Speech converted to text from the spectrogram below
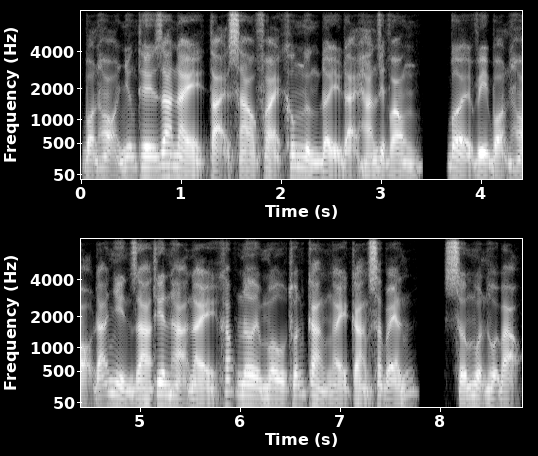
Bọn họ những thế gia này tại sao phải không ngừng đẩy đại hán diệt vong, bởi vì bọn họ đã nhìn ra thiên hạ này khắp nơi mâu thuẫn càng ngày càng sắc bén, sớm muộn hội bạo.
